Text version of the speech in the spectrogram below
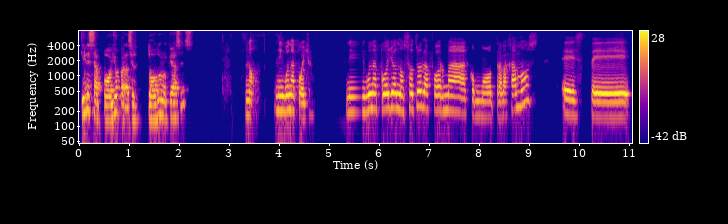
¿Tienes apoyo para hacer todo lo que haces? No, ningún apoyo. Ningún apoyo. Nosotros la forma como trabajamos, este,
